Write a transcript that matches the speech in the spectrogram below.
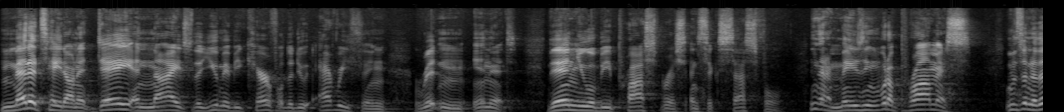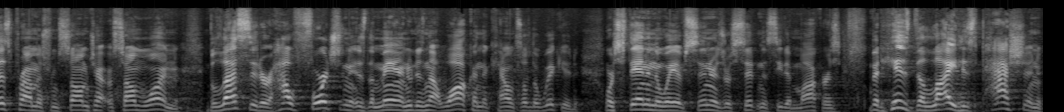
Meditate on it day and night so that you may be careful to do everything written in it. Then you will be prosperous and successful. Isn't that amazing? What a promise. Listen to this promise from Psalm, chapter, Psalm 1. Blessed or how fortunate is the man who does not walk in the counsel of the wicked, or stand in the way of sinners, or sit in the seat of mockers. But his delight, his passion,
